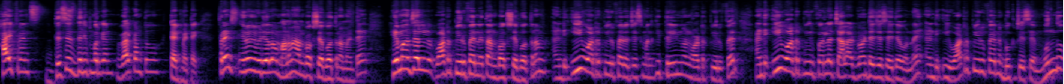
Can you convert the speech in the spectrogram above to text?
Hi friends this is Dilip Murugan welcome to టెక్మెటెక్ ఫ్రెండ్స్ ఈరోజు వీడియోలో మనమే అన్బాక్స్ చేయబోతున్నాం అంటే హిమాచల్ వాటర్ ప్యూరిఫైర్ అయితే అన్బాక్స్ చేయబోతున్నాం. అండ్ ఈ వాటర్ ప్యూరిఫైర్ వచ్చేసి మనకి three in one water purifier and ఈ వాటర్ ప్యూరిఫైర్లో చాలా అడ్వాంటేజెస్ అయితే ఉన్నాయి. అండ్ ఈ వాటర్ ప్యూరిఫైర్ని బుక్ చేసే ముందు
